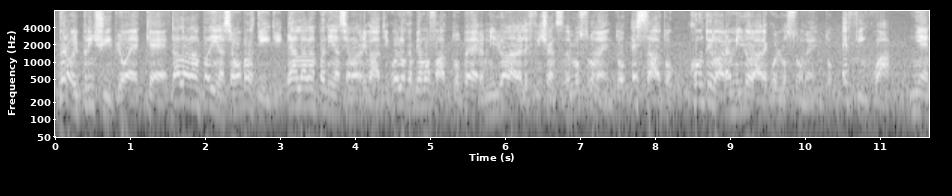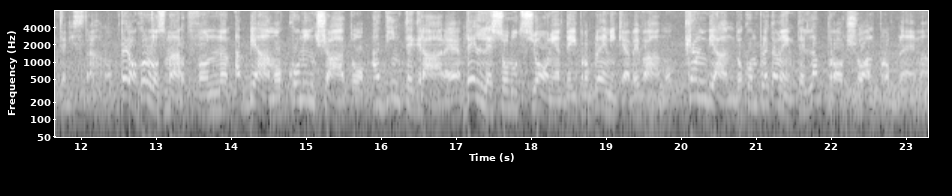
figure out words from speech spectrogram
Però il principio è che dalla lampadina siamo partiti e alla lampadina siamo arrivati. Quello che abbiamo fatto per migliorare l'efficienza dello strumento è stato continuare a migliorare quello strumento, e fin qua niente di strano. Però con lo smartphone abbiamo cominciato ad integrare delle soluzioni a dei problemi che avevamo, cambiando completamente l'approccio al problema.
